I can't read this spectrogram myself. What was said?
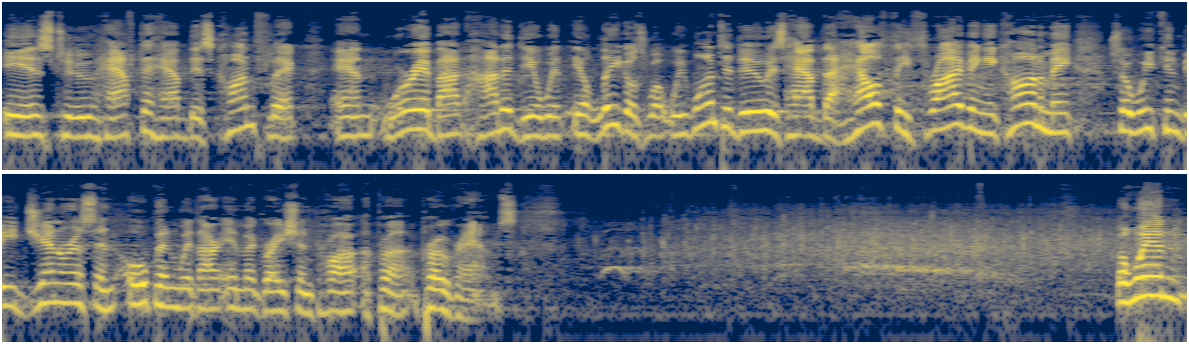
is to have to have this conflict and worry about how to deal with illegals. What we want to do is have the healthy, thriving economy so we can be generous and open with our immigration pro- uh, pro- programs. But when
